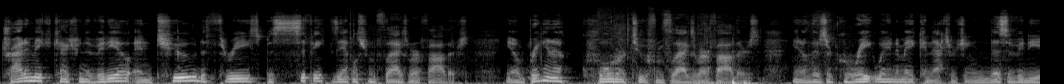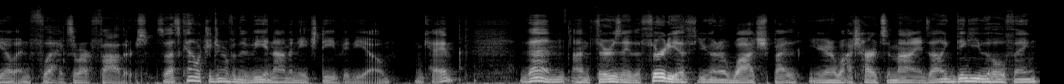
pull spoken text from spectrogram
Try to make a connection in the video and two to three specific examples from flags of our fathers you know, bring in a quote or two from Flags of Our Fathers. You know, there's a great way to make connection between this video and Flags of Our Fathers. So that's kind of what you're doing for the Vietnam in HD video. Okay. Then on Thursday the 30th, you're gonna watch by you're gonna watch Hearts and Minds. I like dingy the whole thing.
